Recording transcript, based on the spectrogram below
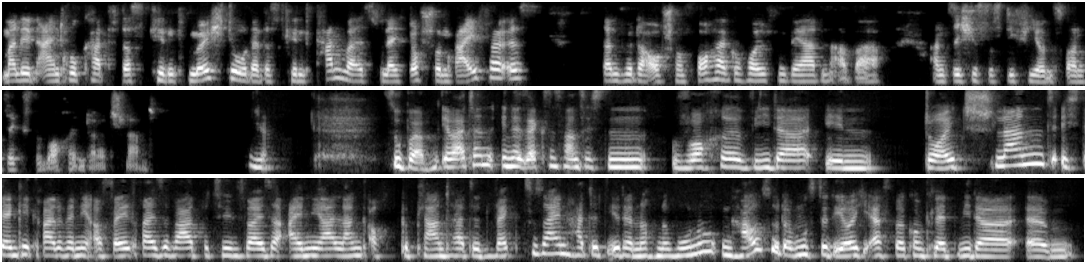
man den Eindruck hat, das Kind möchte oder das Kind kann, weil es vielleicht doch schon reifer ist, dann würde auch schon vorher geholfen werden. Aber an sich ist es die 24. Woche in Deutschland. Ja, super. Ihr wart dann in der 26. Woche wieder in Deutschland. Ich denke, gerade wenn ihr auf Weltreise wart, beziehungsweise ein Jahr lang auch geplant hattet, weg zu sein, hattet ihr dann noch eine Wohnung, ein Haus oder musstet ihr euch erstmal komplett wieder ähm,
